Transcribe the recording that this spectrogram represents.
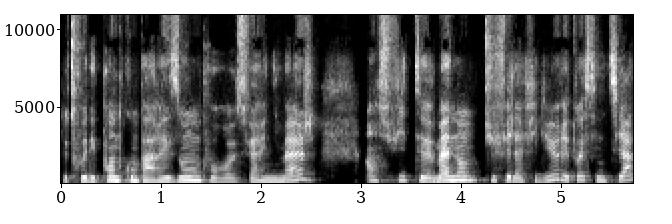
de trouver des points de comparaison pour se faire une image. Ensuite, Manon, tu fais la figure et toi, Cynthia,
